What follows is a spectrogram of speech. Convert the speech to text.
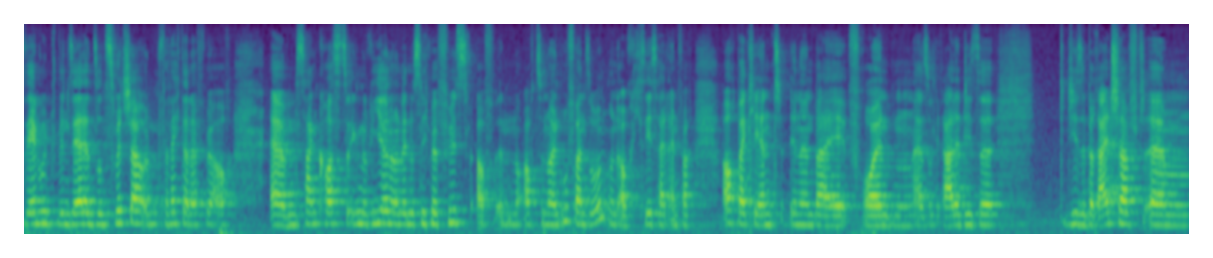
sehr gut, bin sehr so ein Switcher und Verfechter dafür auch ähm, Sunk Cost zu ignorieren und wenn du es nicht mehr fühlst, auf, auf zu neuen Ufern so. Und auch ich sehe es halt einfach auch bei KlientInnen, bei Freunden. Also gerade diese, diese Bereitschaft, ähm,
